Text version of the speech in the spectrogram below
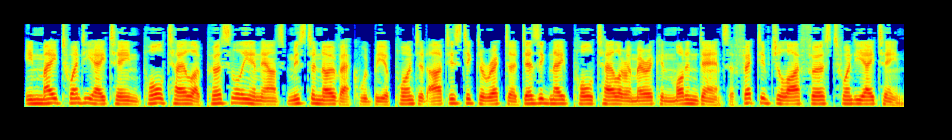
In May 2018 Paul Taylor personally announced Mr. Novak would be appointed Artistic Director designate Paul Taylor American Modern Dance effective July 1, 2018.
